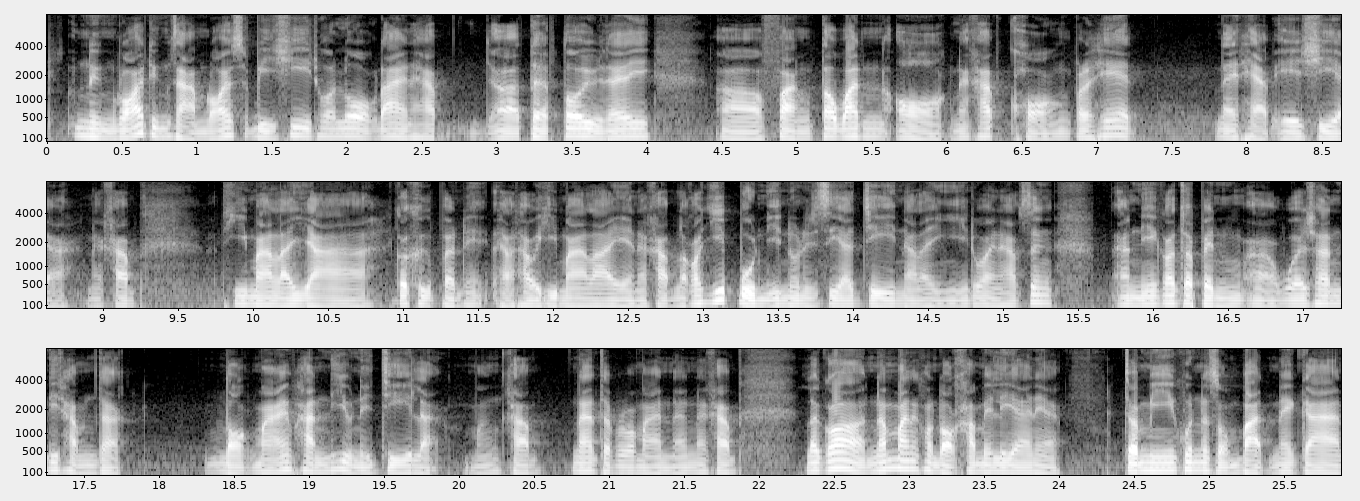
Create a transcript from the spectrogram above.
3 100ถึง300 สปีชีส์ทั่วโลกได้นะครับเติบโตอยู่ในฝั่งตะวันออกนะครับของประเทศในแถบเอเชียนะครับฮิมาลายาก็คือประเทศแถวๆฮิมาลัยนะครับ แล้วก็ญี่ปุ่น อินโดนีเซียจีนอะไรอย่างนี้ด้วยนะครับ ซึ่งอันนี้ก็จะเป็นเวอร์ชันที่ทำจากดอกไม้พันธุ์ที่อยู่ในจีนแหละมั้งครับ น่าจะประมาณนั้นนะครับ แล้วก็น้ำมันของดอกคาเมเลียเนี่ยจะมีคุณสมบัติในการ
